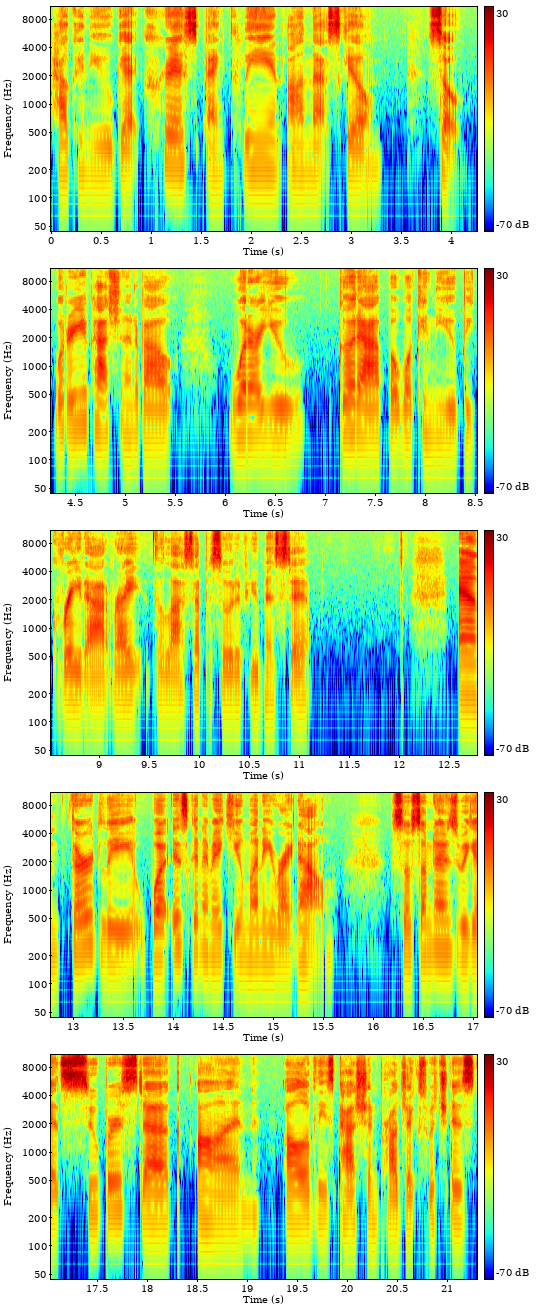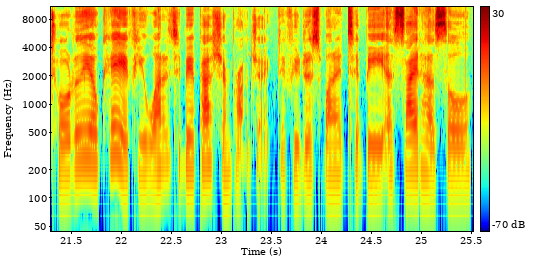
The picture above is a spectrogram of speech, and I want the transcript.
How can you get crisp and clean on that skill? So, what are you passionate about? What are you good at, but what can you be great at, right? The last episode, if you missed it. And thirdly, what is going to make you money right now? So sometimes we get super stuck on all of these passion projects, which is totally okay if you want it to be a passion project. If you just want it to be a side hustle,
